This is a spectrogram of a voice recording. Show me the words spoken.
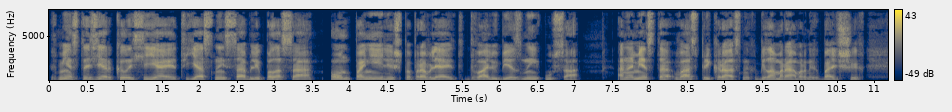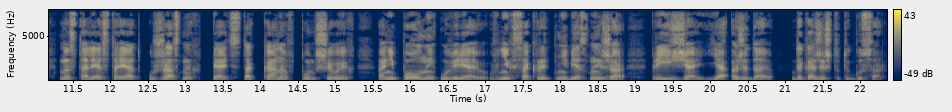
Вместо зеркала сияет ясной сабли полоса, он по ней лишь поправляет два любезные уса, а на место вас, прекрасных, беломраморных, больших, на столе стоят ужасных пять стаканов пуншевых. Они полны, уверяю, в них сокрыт небесный жар. Приезжай, я ожидаю. Докажи, что ты гусар.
